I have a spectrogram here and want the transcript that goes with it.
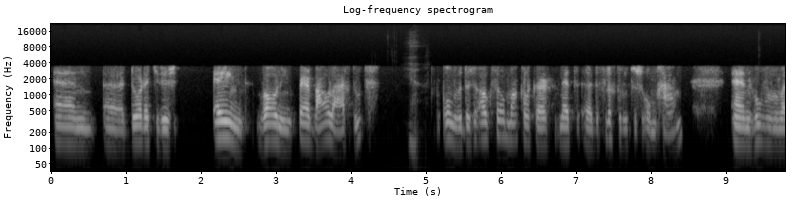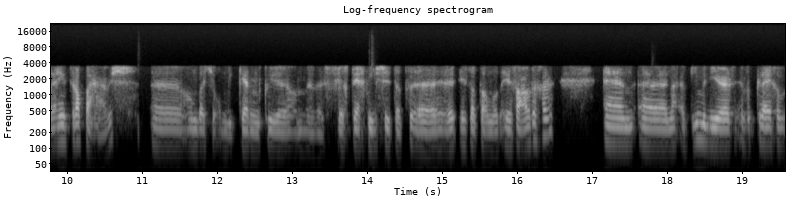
en uh, doordat je dus één woning per bouwlaag doet, ja. konden we dus ook veel makkelijker met de vluchtroutes omgaan. En hoeven we maar één trappenhuis. omdat je om die kern kun je, vluchttechnisch is dat, is dat dan wat eenvoudiger. En nou, op die manier, en we kregen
